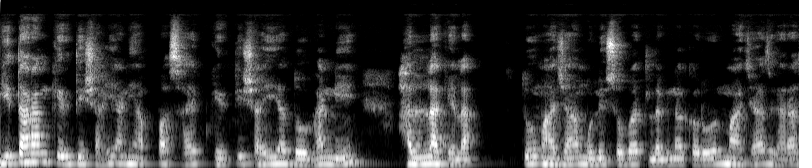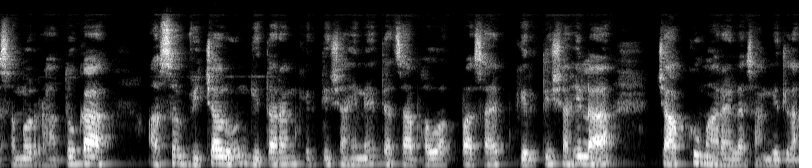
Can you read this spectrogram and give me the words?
गीताराम कीर्तिशाही आणि आप्पासाहेब कीर्तिशाही या दोघांनी हल्ला केला. तू माझ्या मुलीसोबत लग्न करून माझ्याच घरासमोर राहतो का? असं विचारून गीताराम कीर्तिशाहीने त्याचा भाऊ आप्पासाहेब कीर्तिशाहीला चाकू मारायला सांगितला.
